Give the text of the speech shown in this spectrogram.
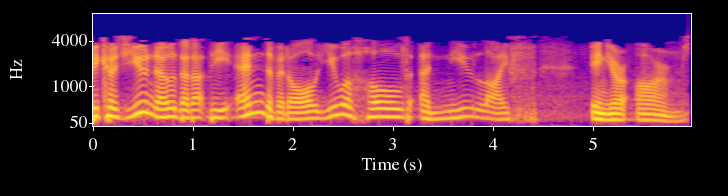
because you know that at the end of it all you will hold a new life in your arms.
